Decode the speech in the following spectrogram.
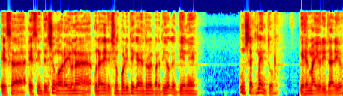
esa, esa intención. Ahora hay una, una dirección política dentro del partido que tiene un segmento, que es el mayoritario,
